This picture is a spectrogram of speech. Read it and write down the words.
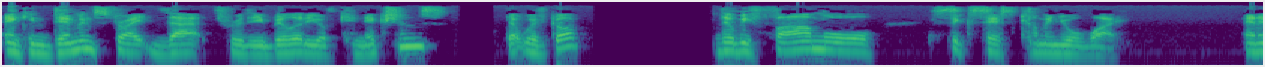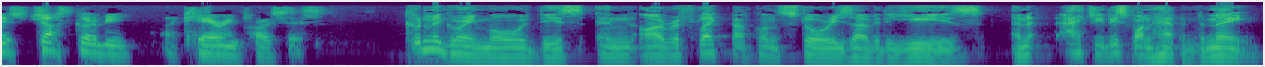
and can demonstrate that through the ability of connections that we've got, there'll be far more success coming your way. And it's just got to be a caring process. Couldn't agree more with this. And I reflect back on stories over the years. And actually this one happened to me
